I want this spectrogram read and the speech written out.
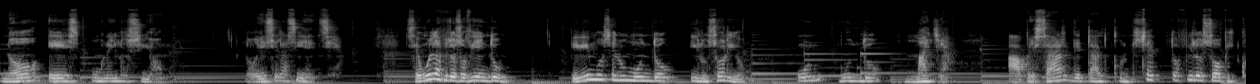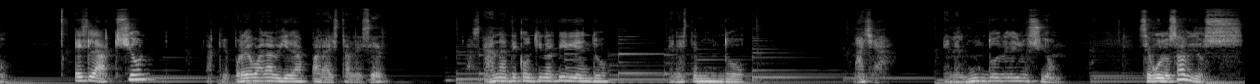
No es una ilusión, lo dice la ciencia. Según la filosofía hindú, vivimos en un mundo ilusorio, un mundo maya. A pesar de tal concepto filosófico, es la acción la que prueba la vida para establecer las ganas de continuar viviendo en este mundo maya, en el mundo de la ilusión. Según los sabios,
